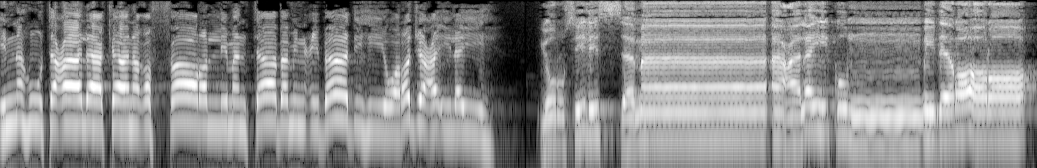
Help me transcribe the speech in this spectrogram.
إنه تعالى كان غفارا لمن تاب من عباده ورجع إليه. يرسل السماء عليكم مدرارا.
